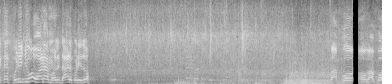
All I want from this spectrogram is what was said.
એ કાંઈક પડી ગયો વાડામાં. ઓલી દાળ પડી જો. બાપો બાપો.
